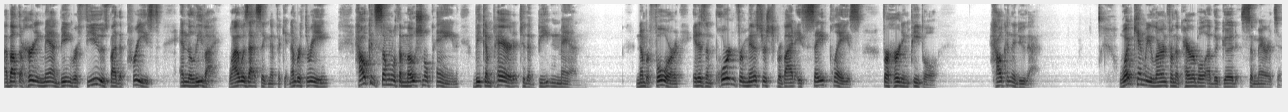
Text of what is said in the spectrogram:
about the hurting man being refused by the priest and the Levite? Why was that significant? Number three, how could someone with emotional pain be compared to the beaten man? Number four, it is important for ministers to provide a safe place for hurting people. How can they do that? What can we learn from the parable of the Good Samaritan?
